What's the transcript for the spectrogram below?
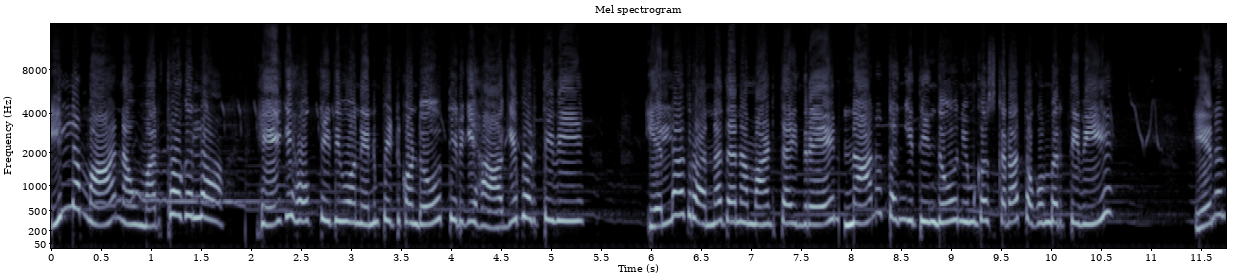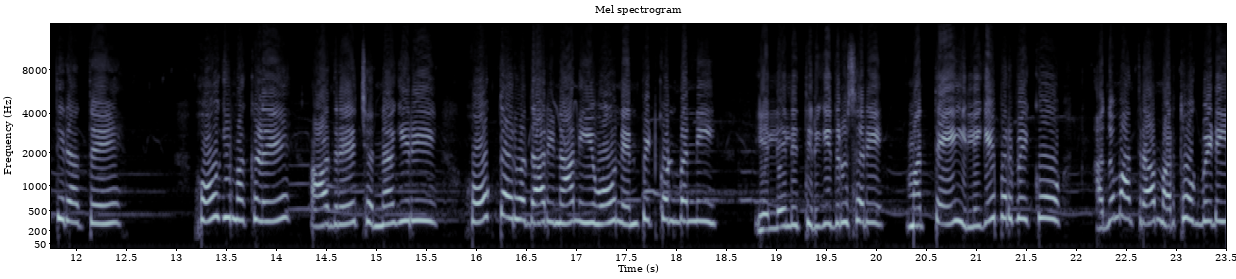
ಇಲ್ಲಮ್ಮ, ನಾವು ಮರ್ತು ಹೋಗಲ್ಲ ಹೇಗೆ ಹೋಗ್ತಿದೀವೋ ನೆನಪಿಟ್ಕೊಂಡು ತಿರುಗಿ ಹಾಗೆ ಬರ್ತೀವಿ. ಎಲ್ಲಾದ್ರೂ ಅನ್ನದಾನ ಮಾಡ್ತಾ ಇದ್ರೆ ನಾನು ತಂಗಿ ತಿಂದು ನಿಮ್ಗೋಸ್ಕರ ತಗೊಂಬರ್ತೀವಿ. ಏನಂತೀರಾ ಅತ್ತೆ? ಹೋಗಿ ಮಕ್ಕಳೇ, ಆದ್ರೆ ಚೆನ್ನಾಗಿರಿ. ಹೋಗ್ತಾ ಇರೋ ದಾರಿನ ನೀವು ನೆನ್ಪಿಟ್ಕೊಂಡು ಬನ್ನಿ. ಎಲ್ಲೆಲ್ಲಿ ತಿರುಗಿದ್ರು ಸರಿ, ಮತ್ತೆ ಇಲ್ಲಿಗೆ ಬರಬೇಕು. ಅದು ಮಾತ್ರ ಮರ್ತು ಹೋಗ್ಬೇಡಿ.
